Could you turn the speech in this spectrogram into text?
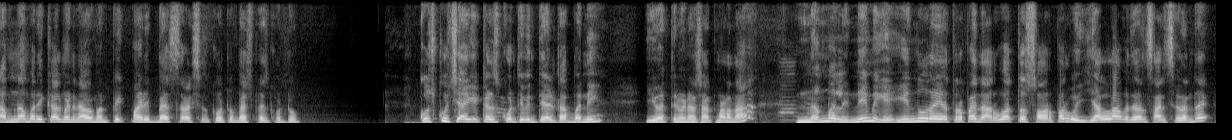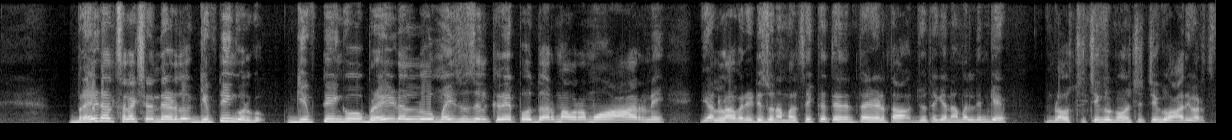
ನಮ್ಮ ನಂಬರಿಗೆ ಕಾಲ್ ಮಾಡಿ. ನಾವೇ ಬಂದು ಪಿಕ್ ಮಾಡಿ ಬೆಸ್ಟ್ ಸೆಲೆಕ್ಷನ್ ಕೊಟ್ಟು ಬೆಸ್ಟ್ ಪ್ರೈಸ್ ಕೊಟ್ಟು, ಖುಷಿ ಖುಷಿಯಾಗಿ ಕಳಿಸ್ಕೊಡ್ತೀವಿ ಅಂತ ಹೇಳ್ತಾ ಬನ್ನಿ. ಇವತ್ತಿನ ವಿಡಿಯೋ ಸ್ಟಾರ್ಟ್ ಮಾಡೋಣ. ನಮ್ಮಲ್ಲಿ ನಿಮಗೆ ಇನ್ನೂರೈವತ್ತು ರೂಪಾಯಿಂದ ಅರವತ್ತು ಸಾವಿರ ರೂಪಾಯಿಗೂ ಎಲ್ಲ ವಿಧಾನ ಸಾರಿಸಿದ್ರೆ ಬ್ರೈಡಲ್ ಸೆಲೆಕ್ಷನ್ ಹಿಡಿದು ಗಿಫ್ಟಿಂಗ್ವರೆಗೂ gifting bridal, Mysore silk crepe Dharmavaram Arni ಎಲ್ಲ ವೆರೈಟೀಸು ನಮ್ಮಲ್ಲಿ ಸಿಕ್ಕುತ್ತೆ ಅಂತ ಹೇಳ್ತಾ ಜೊತೆಗೆ ನಮ್ಮಲ್ಲಿ ನಿಮಗೆ blouse stitching gown stitching aari works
